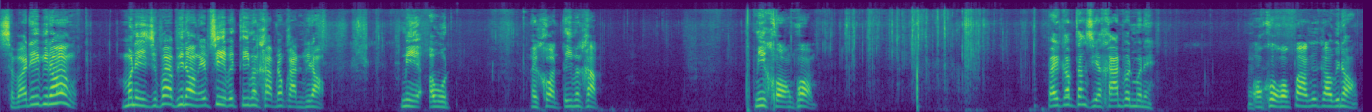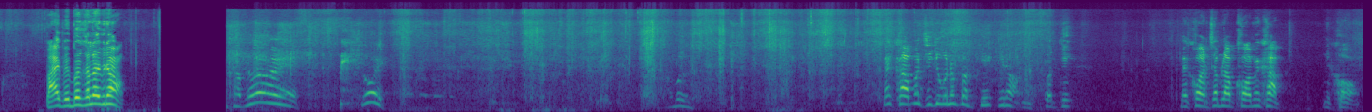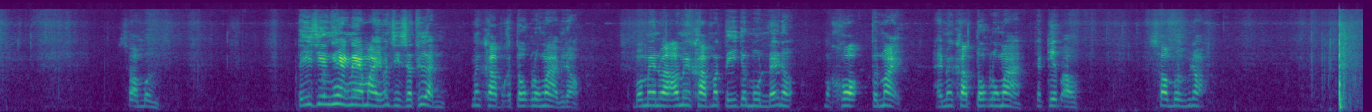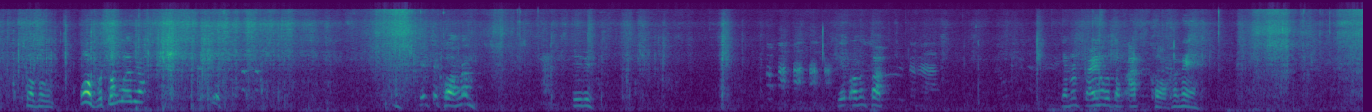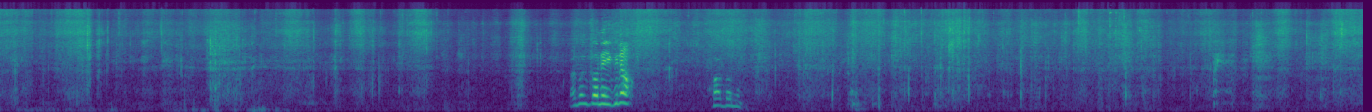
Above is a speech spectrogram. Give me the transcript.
สวัสดีพี่น้องมื้อนี้สิพาพี่น้อง FC ไปตีมันขับน้ำกันพี่น้องมีอาวุธไปขอนตีมันขับ มีของพร้อม ไปกับทั้งเสียคานเพิ่นมือนี้ออกโคกออกปลาคือเก่าพี่น้อง ไปไปเบิ่งกันเลยพี่น้องขับเลยลุยเอาเบิ่ง แม่ขับมันสิอยู่น้ำต้นจิกพี่น้องต้นจิกแม่คอนสำหรับคอแม่ขับ นี่ของซ้อมเบิ่งตีเสียงแห้งแน่ใหม่มันสิสะเทือนแม่ขับกระตกลงมาพี่น้องบ่แมนว่าเอาแม่ขับมาตีจนมุนได้เนาะมาเคาะต้นไม้ให้แม่ขับตกลงมา จะเก็บเอาซ้อมเบิ่งพี่น้องซ้อมเบิ่งโอ้ฝนตกเลยพี่น้องเก็บใส่ของน้ำ ดีดิเก็บเอามันครับแต่มันไปเขาก็ต้องอัดของข้างในแล้วมึงตัวนี้พี่น้องพอตัวนี้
